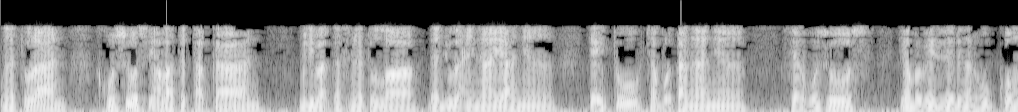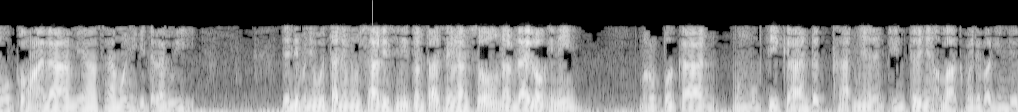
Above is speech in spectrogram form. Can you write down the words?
pengaturan khusus yang Allah tetapkan melibatkan sunatullah dan juga inayahnya iaitu campur tangannya secara khusus yang berbeza dengan hukum-hukum alam yang selama ini kita lalui. Jadi penyebutan Nabi Musa di sini tuan-tuan saya langsung dalam dialog ini merupakan membuktikan dekatnya dan cintanya Allah kepada baginda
